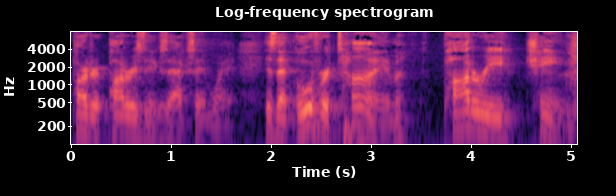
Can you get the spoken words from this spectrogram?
Potter, pottery is the exact same way. Is that over time, pottery changed.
